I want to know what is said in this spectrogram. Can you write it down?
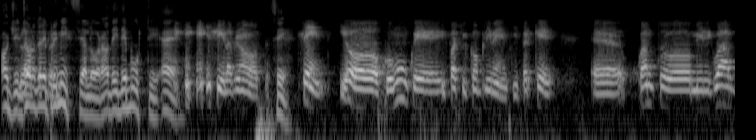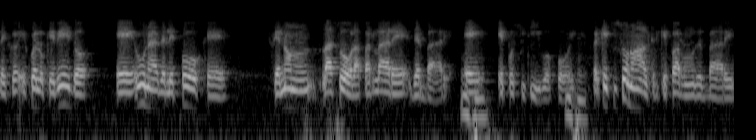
Oggi è il giorno delle primizie allora, no? dei debutti. Eh, sì, la prima volta. sì. Senti, io comunque vi faccio i complimenti perché eh, quanto mi riguarda e quello che vedo è una delle poche, se non la sola, parlare del Bari. Mhm. E è positivo poi, Mhm. perché ci sono altri che parlano del Bari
